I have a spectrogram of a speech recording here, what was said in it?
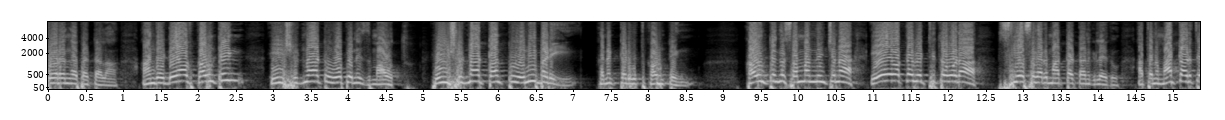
దూరంగా పెట్టాలా? On the day of counting he should not open his mouth he should not talk to anybody connected with counting counting సంబంధించిన ఏ ఒక్క వ్యక్తితో కూడా సిఎస్ గారు మాట్లాడటానికి లేదు. అతను మాట్లాడితే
